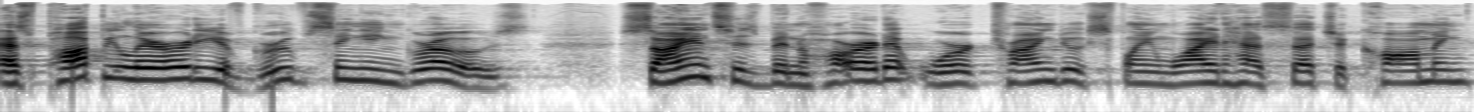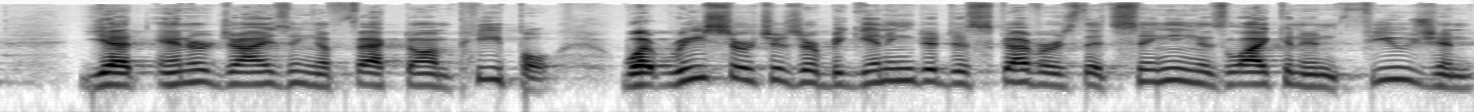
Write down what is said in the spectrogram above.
as popularity of group singing grows, science has been hard at work trying to explain why it has such a calming yet energizing effect on people. What researchers are beginning to discover is that singing is like an infusion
